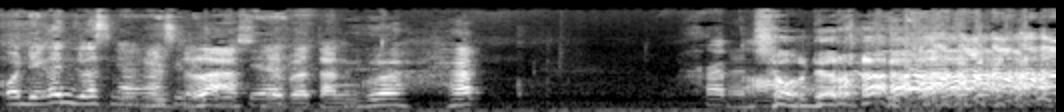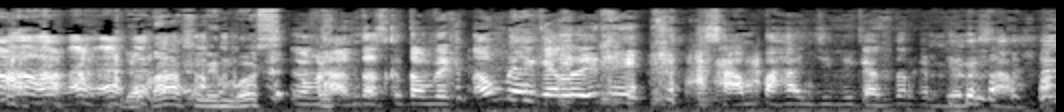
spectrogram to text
Kok dia kan jelas nggak ngasih jelas duit ya. jabatan gue head Head and shoulder. Jatah slim bos. ngeberantas ketombe ketombe kalau ini. Sampah anjing di kantor kerjanya sampah.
